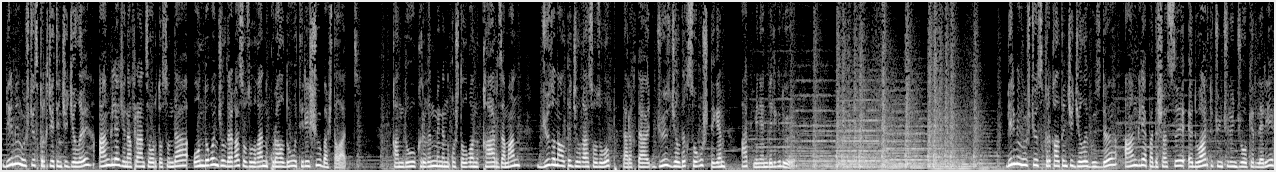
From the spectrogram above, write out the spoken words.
бир миң үч жүз кырк жетинчи жылы англия жана франция ортосунда ондогон жылдарга созулган куралдуу тирешүү башталат. Кандуу кыргын менен коштолгон каар заман жүз он алты жылга созулуп тарыхта жүз жылдык согуш деген ат менен белгилүү. бир миң үч жүз кырк алтынчы жылы күздө англия падышасы эдуард үчүнчүнүн жоокерлери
